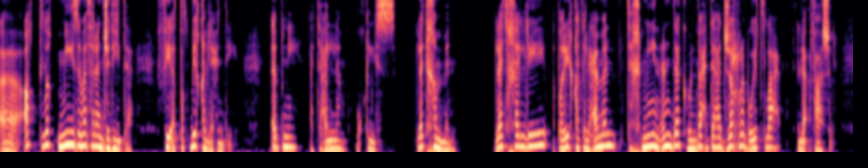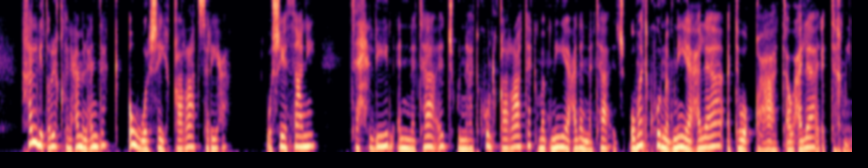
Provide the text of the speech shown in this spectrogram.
آه، أطلق ميزة مثلا جديدة في التطبيق اللي عندي. ابني أتعلم وقيس. لا تخمن. لا تخلي طريقة العمل تخمين عندك ومن بعدها تجرب ويطلع لا فاشل. خلي طريقة العمل عندك أول شيء قرارات سريعة والشيء الثاني تحليل النتائج وإنها تكون قراراتك مبنية على النتائج وما تكون مبنية على التوقعات أو على التخمين.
